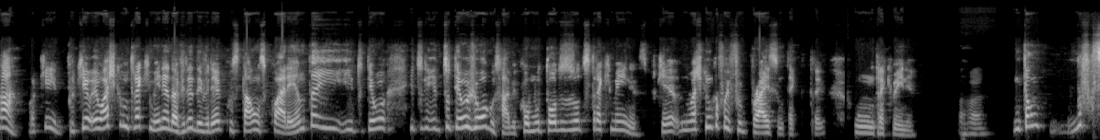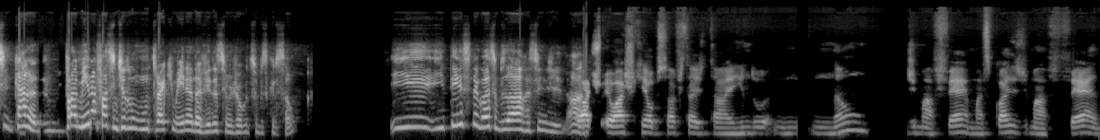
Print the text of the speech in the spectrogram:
tá, ok. Porque eu acho que um Trackmania da vida deveria custar uns 40 e, e, tu, ter o, e, tu, e tu ter o jogo, sabe? Como todos os outros Trackmanias. Porque eu acho que nunca foi full price um, tech, um Trackmania. Uhum. Então, não faz, cara, pra mim não faz sentido um Trackmania da vida ser um jogo de subscrição. E, e tem esse negócio bizarro, assim, de. Ah. Eu, acho, eu acho que a Ubisoft está tá indo não de má fé, mas quase de má fé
